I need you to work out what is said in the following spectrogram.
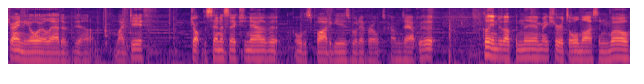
drain the oil out of uh, my diff, drop the center section out of it, all the spider gears, whatever else comes out with it, clean it up in there, make sure it's all nice and well,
